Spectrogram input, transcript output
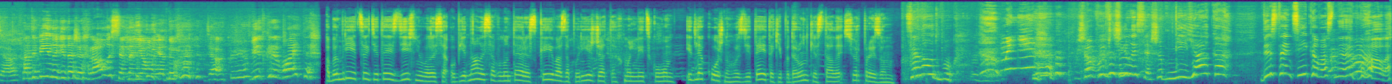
Дякую. А тобі іноді навіть гралося на ньому, я думаю. Дякую. Відкривайте. Аби мрії цих дітей здійснювалися, об'єдналися волонтери з Києва, Запоріжжя та Хмельницького. І для кожного з дітей такі подарунки стали сюрпризом. Це ноутбук. Мені! Щоб ви вчилися, щоб ніяка дистанційка вас не напугала.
